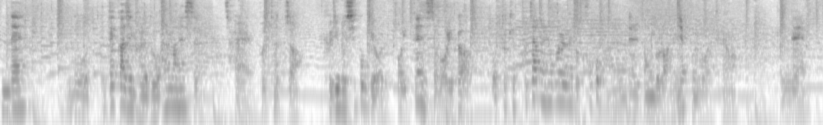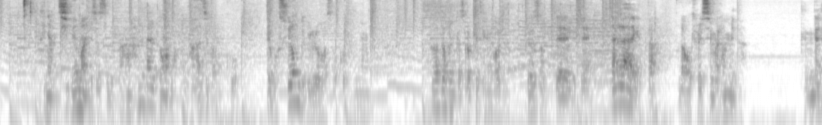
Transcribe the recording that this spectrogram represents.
근데 뭐 이때까진 그래도 할만했어요. 잘 버텼죠. 그리고 15개월. 어 이때는 진짜 머리가 어떻게 포장을 해보려 해도 커버가 안 될 정도로 안 예쁜 것 같아요. 근데 그냥 집에만 있었으니까 한 한 달 동안 막 나가지도 않고 그때 막 수영도 길러봤었거든요. 그러다 보니까 저렇게 된 거죠 그래서 저때 이제 잘라야겠다 라고 결심을 합니다. 근데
